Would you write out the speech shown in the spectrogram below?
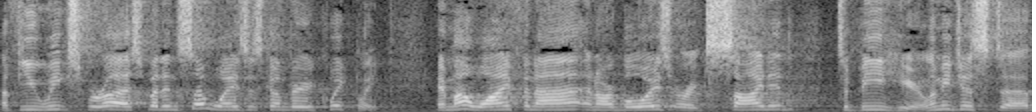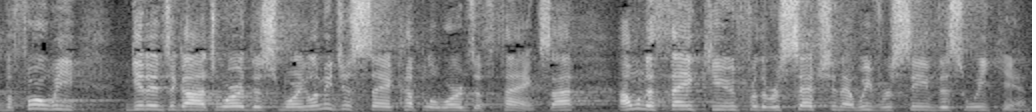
a few weeks for us, but in some ways it's come very quickly. And my wife and I and our boys are excited to be here. Let me just, uh, before we get into God's Word this morning, let me just say a couple of words of thanks. I, I want to thank you for the reception that we've received this weekend.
